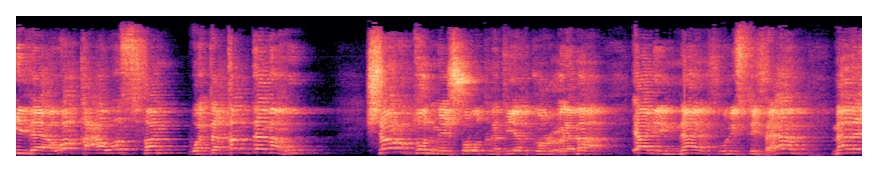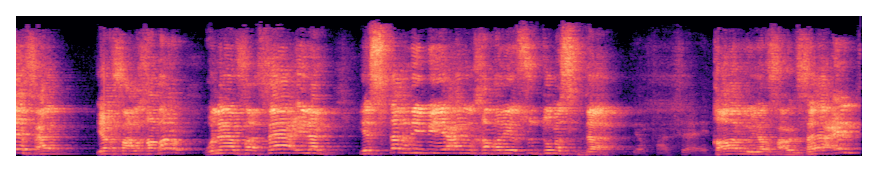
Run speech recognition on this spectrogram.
إذا وقع وصفا وتقدمه شرط من الشروط التي يذكر العلماء يعني الناس والاستفهام ماذا يفعل يرفع الخبر ولا يرفع فاعلا يستغني به عن الخبر يسد مسده قالوا يرفع الفاعل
